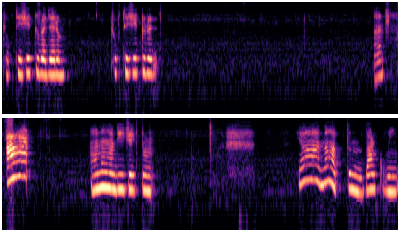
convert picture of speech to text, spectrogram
Çok teşekkür ederim. Çok teşekkür ederim. An Aa! Ana diyecektim. Ne yaptın Darkwing?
